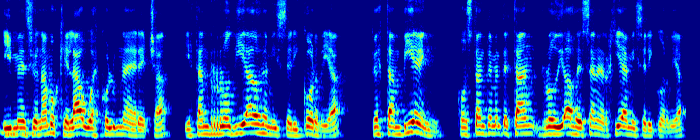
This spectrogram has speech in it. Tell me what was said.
y mencionamos que el agua es columna derecha, y están rodeados de misericordia, entonces también constantemente están rodeados de esa energía de misericordia,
